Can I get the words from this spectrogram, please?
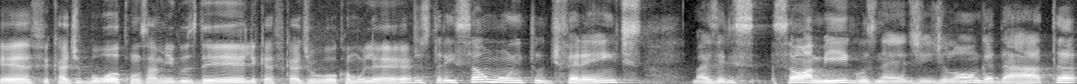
quer ficar de boa com os amigos dele, quer ficar de boa com a mulher. Os três são muito diferentes, mas eles são amigos né, de, de longa data.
